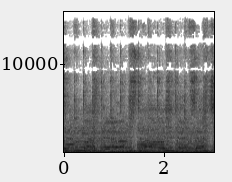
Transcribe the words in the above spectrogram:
In my hair. I smile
